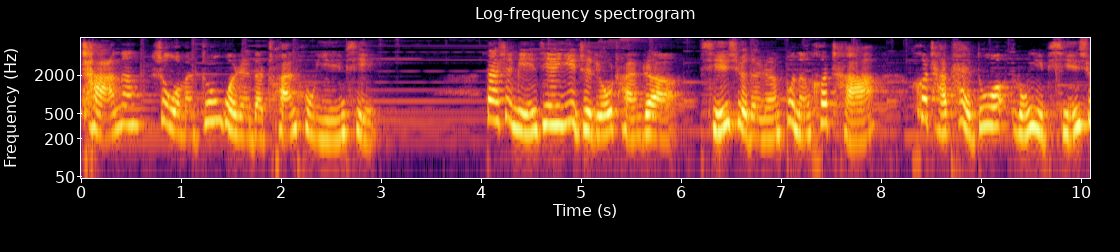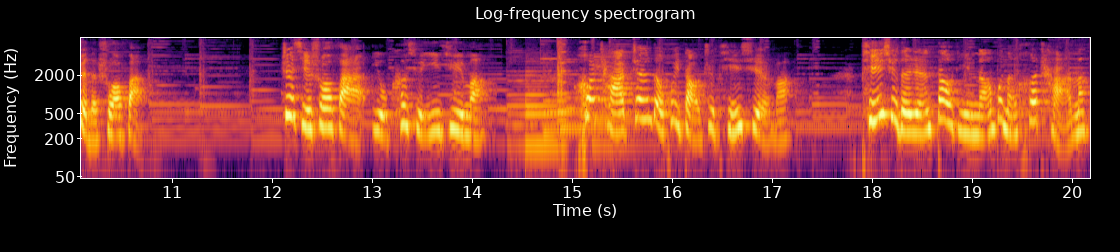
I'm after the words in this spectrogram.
茶呢，是我们中国人的传统饮品，但是民间一直流传着贫血的人不能喝茶，喝茶太多容易贫血的说法。这些说法有科学依据吗？喝茶真的会导致贫血吗？贫血的人到底能不能喝茶呢？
